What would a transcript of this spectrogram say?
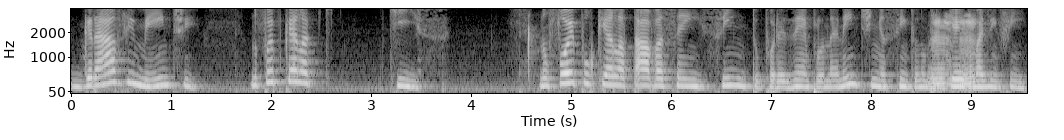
gravemente. Não foi porque ela quis. Não foi porque ela estava sem cinto, por exemplo, né? Nem tinha cinto no brinquedo, uhum. mas enfim.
